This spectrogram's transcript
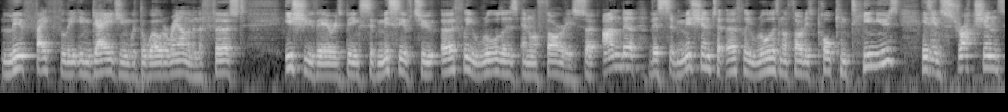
live faithfully, engaging with the world around them. And the first issue there is being submissive to earthly rulers and authorities. So, under this submission to earthly rulers and authorities, Paul continues his instructions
